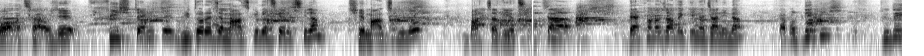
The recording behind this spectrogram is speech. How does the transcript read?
ও আচ্ছা ওই যে ফিশ ট্যাঙ্কের ভিতরে যে মাছগুলো ছেড়েছিলাম, সে মাছগুলো বাচ্চা দিয়েছে। আচ্ছা দেখানো যাবে কিনা জানি না। তারপর দেখি, যদি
